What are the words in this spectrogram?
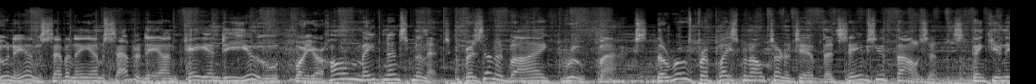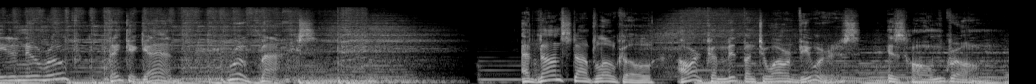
Tune in 7 a.m. Saturday on KNDU for your Home Maintenance Minute, presented by Roof Maxx, the roof replacement alternative that saves you thousands. Think you need a new roof? Think again. Roof Maxx. At Nonstop Local, our commitment to our viewers is homegrown.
